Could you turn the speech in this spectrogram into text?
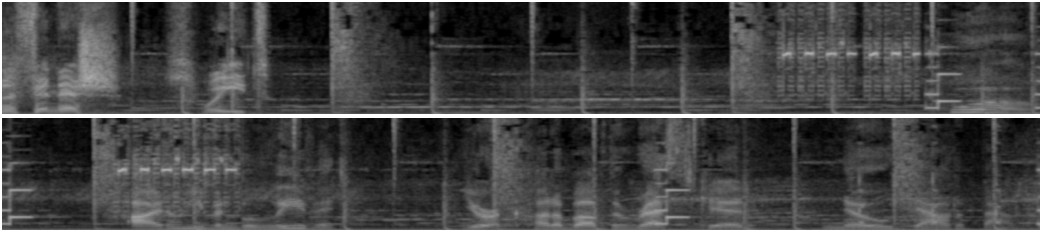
Ultimate finish. Sweet. Whoa. I don't even believe it. You're a cut above the rest, kid. No doubt about it.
